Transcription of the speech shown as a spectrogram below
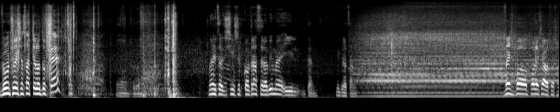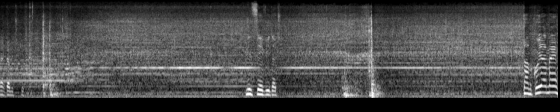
Wyłączyłeś ostatnio lodówkę? No i co, dzisiaj szybką trasę robimy i ten, i wracamy. Weź, bo poleciało też rękawiczki. Nic nie widać. Tankujemy.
